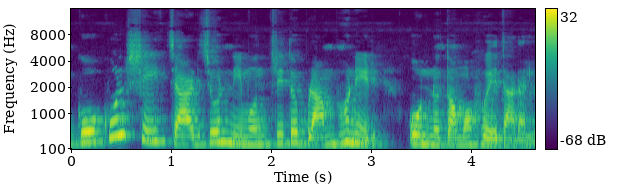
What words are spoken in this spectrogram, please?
গোকুল সেই চারজন নিমন্ত্রিত ব্রাহ্মণের অন্যতম হয়ে দাঁড়াল।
